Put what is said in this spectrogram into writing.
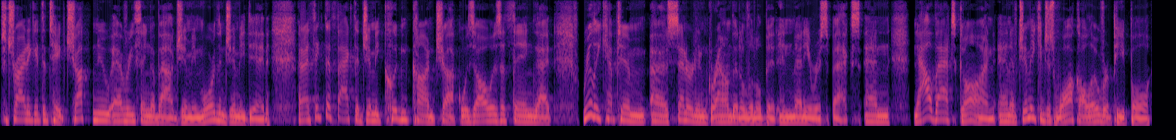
to try to get the tape. Chuck knew everything about Jimmy more than Jimmy did. And I think the fact that Jimmy couldn't con Chuck was always a thing that really kept him uh, centered and grounded a little bit in many respects. And now that's gone. And if Jimmy can just walk all over people,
